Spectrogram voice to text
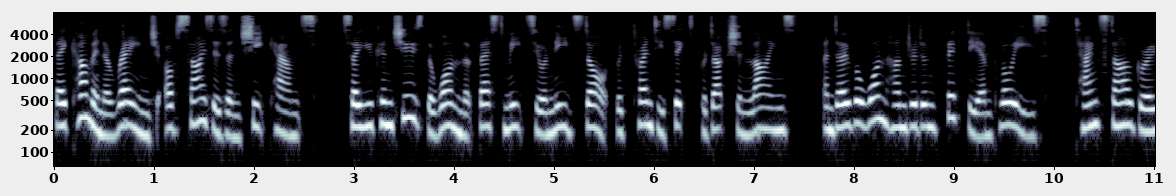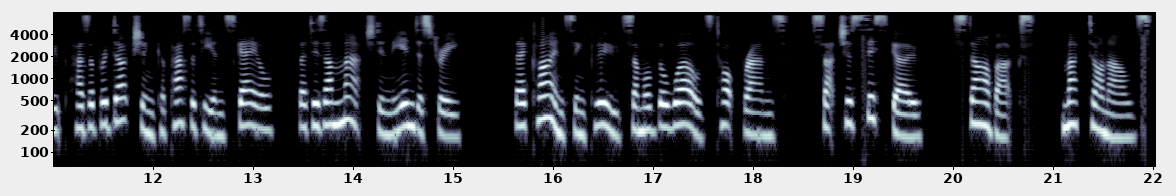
They come in a range of sizes and sheet counts, so you can choose the one that best meets your needs. With 26 production lines and over 150 employees, Tangstyle Group has a production capacity and scale that is unmatched in the industry. Their clients include some of the world's top brands, such as Cisco, Starbucks, McDonald's,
